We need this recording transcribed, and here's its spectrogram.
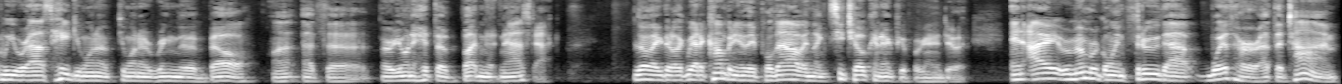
We were asked, "Hey, do you want to do you want to ring the bell at the, or do you want to hit the button at Nasdaq?" They're like, they're like, we had a company that they pulled out, and like CTO Connect people are going to do it. And I remember going through that with her at the time,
